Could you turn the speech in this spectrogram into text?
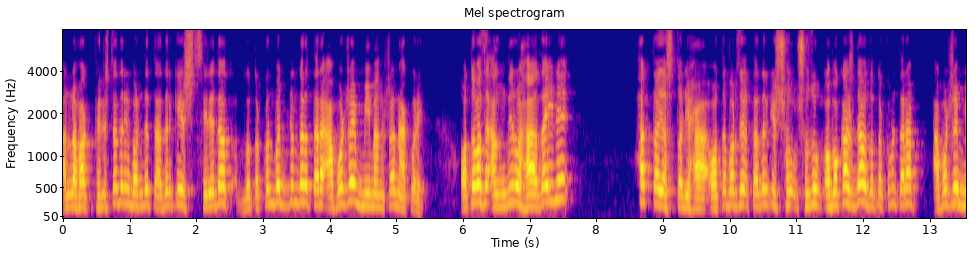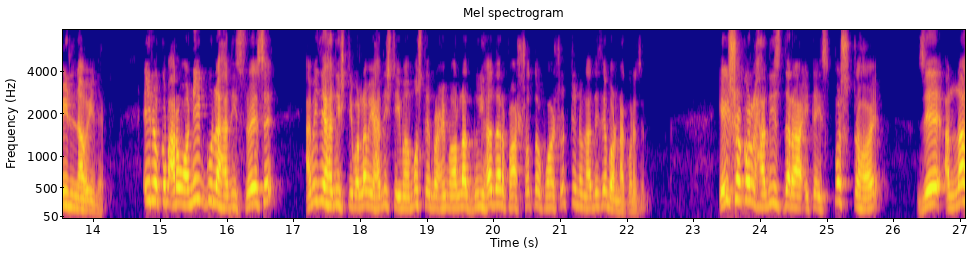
আল্লাহ পাক ফেরেশতাদেরকে বলেন যে তাদেরকে ছেড়ে দাও, যতক্ষণ পর্যন্ত তারা আপোষে মীমাংসা না করে। অথবা সে আংদিরু হাদাইনে হাত্তা ইয়াসতালিহা অথবা তাদেরকে সুযোগ, অবকাশ দাও, যতক্ষণ তারা আপোষে মিল না হয়ে যায় এইরকম আরও অনেকগুলো হাদিস রয়েছে। আমি যে হাদিসটি বললাম, এই হাদিসটি ইমাম মুসলিম আল্লাহ দুই হাজার পাঁচশত পঁয়ষট্টি নং হাদিসে বর্ণনা করেছেন। এই সকল হাদিস দ্বারা এটা স্পষ্ট হয় যে আল্লাহ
